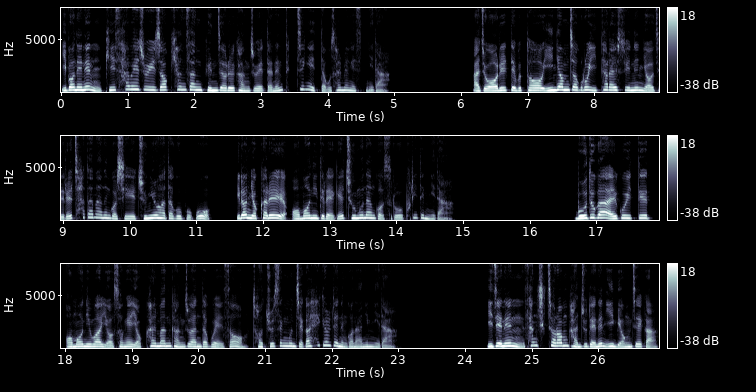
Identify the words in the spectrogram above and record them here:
이번에는 비사회주의적 현상 근절을 강조했다는 특징이 있다고 설명했습니다. 아주 어릴 때부터 이념적으로 이탈할 수 있는 여지를 차단하는 것이 중요하다고 보고 이런 역할을 어머니들에게 주문한 것으로 풀이됩니다. 모두가 알고 있듯 어머니와 여성의 역할만 강조한다고 해서 저출생 문제가 해결되는 건 아닙니다. 이제는 상식처럼 간주되는 이 명제가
